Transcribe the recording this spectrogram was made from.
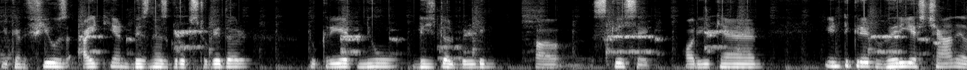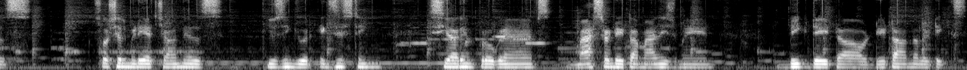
you can fuse IT and business groups together to create new digital building uh, skill set or you can integrate various channels social media channels using your existing crm programs master data management big data or data analytics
